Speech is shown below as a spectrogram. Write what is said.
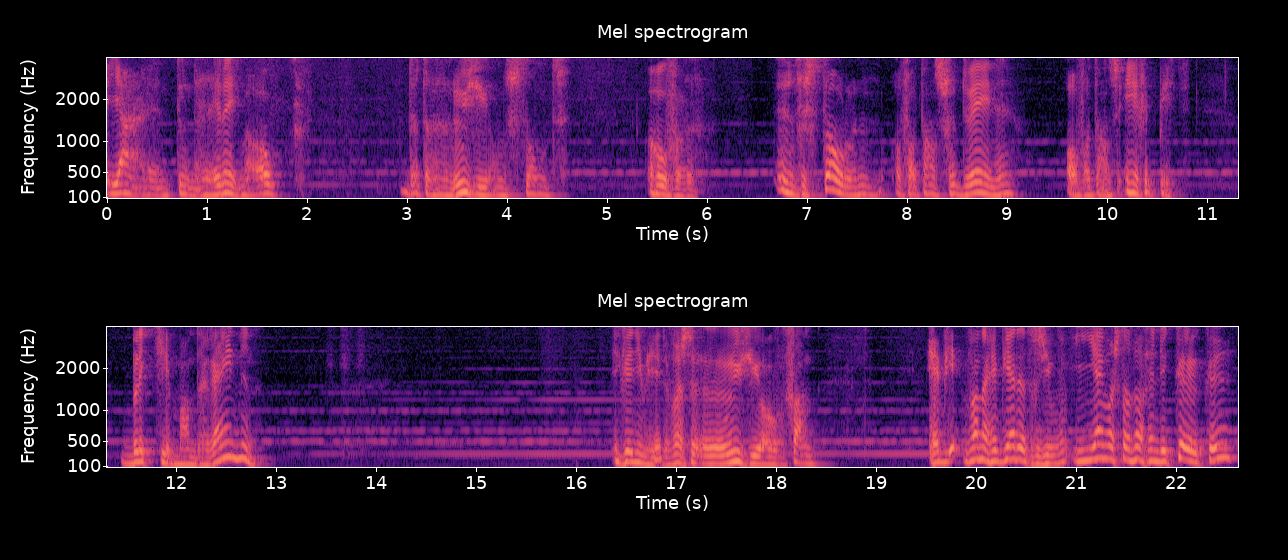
ja, en toen herinner ik me ook dat er een ruzie ontstond over een gestolen, of althans verdwenen, of althans ingepikt, blikje mandarijnen. Ik weet niet meer, er was er een ruzie over van... Heb je, wanneer heb jij dat gezien? Jij was toch nog in de keuken?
